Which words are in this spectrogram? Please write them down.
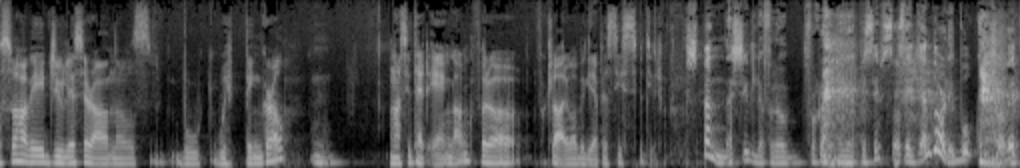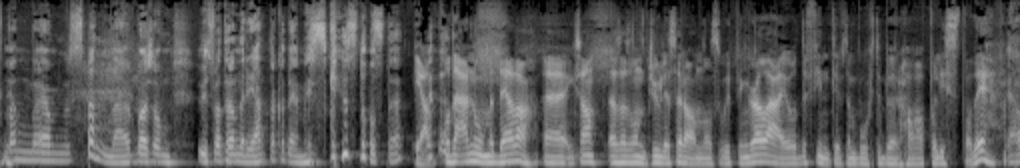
så har vi Julie Serranos bok 'Whipping Girl'. Hun er sitert én gang for å forklare hva begrepet SIS betyr. Spennende kilde for å forklare begrepet SIS. Altså ikke en dårlig bok, for så vidt, men um, spennende bare sånn ut fra et rent akademisk ståsted. Ja, og det er noe med det, da. eh, ikke sant? Altså, sånn, Julia Serranos 'Whipping Girl' er jo definitivt en bok du bør ha på lista di Ja.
